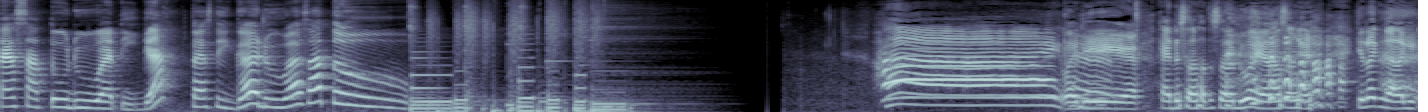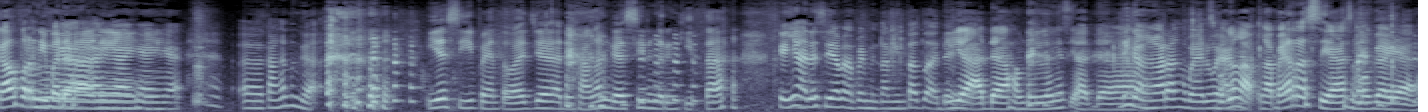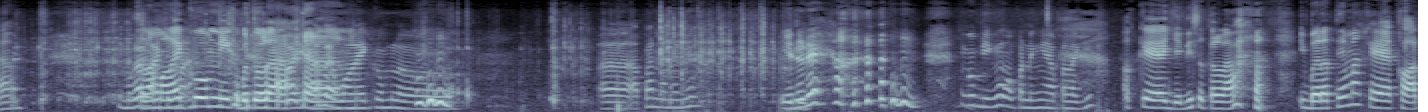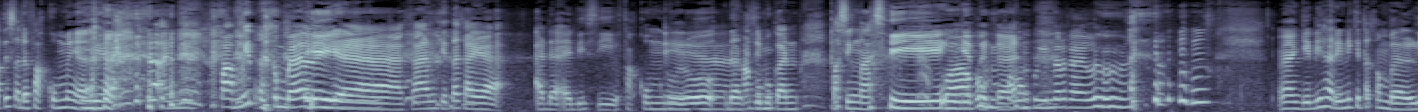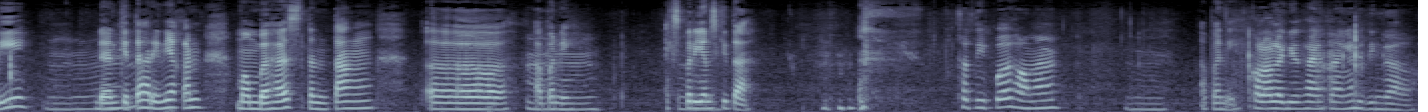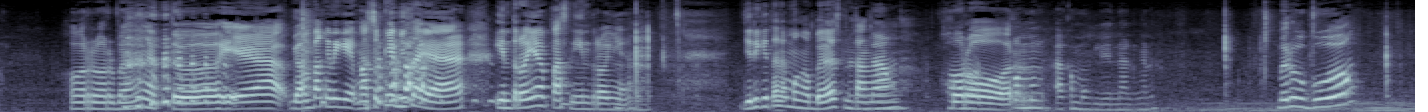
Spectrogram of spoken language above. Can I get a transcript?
Tes 1, 2, 3 Tes 3, 2, 1 Hai. Oke. Waduh Kayak ada salah satu salah dua ya langsung ya. Kita nggak lagi cover nih padahal nih. Iya, iya, iya. Eh, Kangen nggak? Iya sih pengen tahu aja. Ada kangen gak sih dengerin kita? Kayaknya ada sih yang sampai minta-minta tuh ada ya? Iya ada. Alhamdulillahnya sih ada. Ini nggak ngarang by the way. Semoga nggak nggak peres ya Semoga ya Semoga Assalamualaikum nih kebetulan cuma- Oh ya, Assalamualaikum loh Eh, Apa namanya? Ya udah deh Gue bingung openingnya apa lagi Oke jadi setelah Ibaratnya mah kayak kalau artis ada vakumnya ya Iya Anjir Pamit kembali Iya, kan kita kayak ada edisi vakum dulu Iya, dan vakum. kesibukan masing-masing Wah, gitu kan. ngomong pinter kayak lu Nah, jadi hari ini kita kembali Hmm. Dan kita hari ini akan membahas tentang eh apa nih? Hmm. Experience kita. Setipe sama hmm, Apa nih? Kalau lagi sayang-sayangnya ditinggal Horor banget tuh. ya, gampang ini kayak masuknya bisa ya. Intronya pas nih intronya. Jadi kita mau ngebahas tentang, Tentang horor. Kemung ah, kemungkinan kan Berhubung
